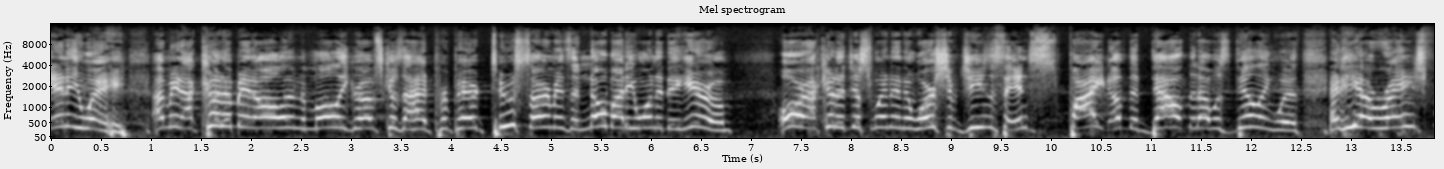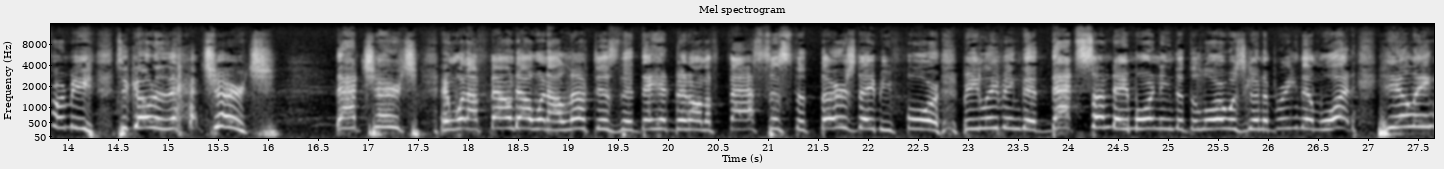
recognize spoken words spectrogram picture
anyway. I mean, I could have been all in the molly grubs because I had prepared two sermons and nobody wanted to hear them. Or I could have just went in and worshiped Jesus in spite of the doubt that I was dealing with. And he arranged for me to go to that church. That church. And what I found out when I left is that they had been on a fast since the Thursday before, believing that that Sunday morning that the Lord was going to bring them what? Healing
